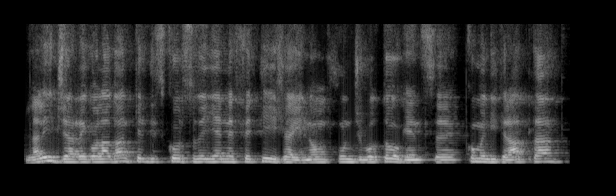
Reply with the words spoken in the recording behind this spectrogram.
La legge ha regolato anche il discorso degli NFT, cioè i non fungible tokens, come li tratta?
